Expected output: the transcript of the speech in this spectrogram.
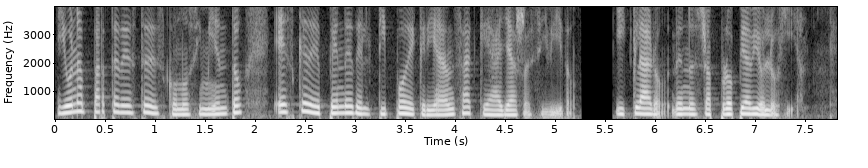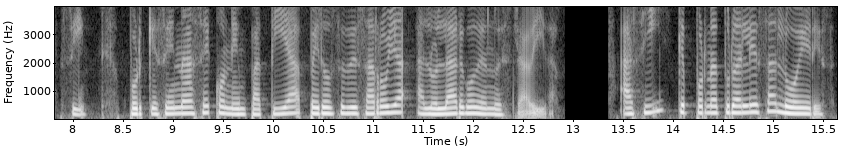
y una parte de este desconocimiento es que depende del tipo de crianza que hayas recibido y claro, de nuestra propia biología. Sí, porque se nace con empatía pero se desarrolla a lo largo de nuestra vida así que por naturaleza lo eres,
